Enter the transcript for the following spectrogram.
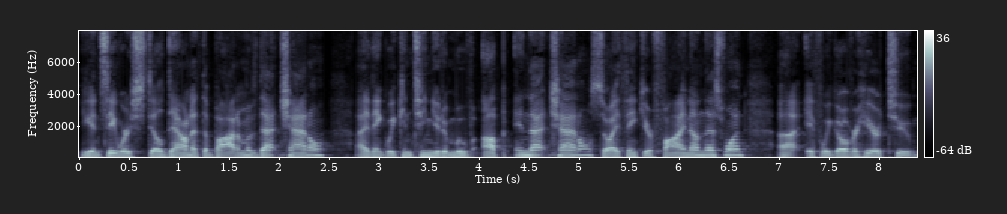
You can see we're still down at the bottom of that channel. I think we continue to move up in that channel. So I think you're fine on this one. Uh, if we go over here to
